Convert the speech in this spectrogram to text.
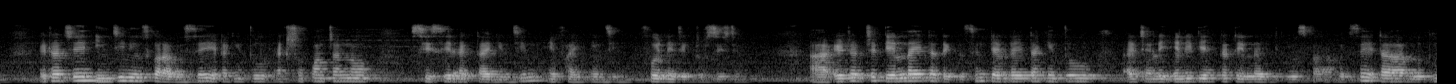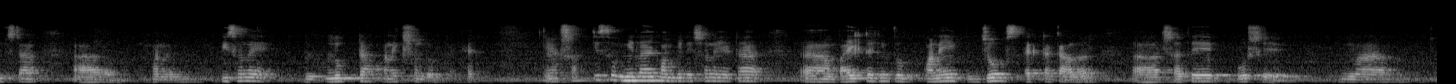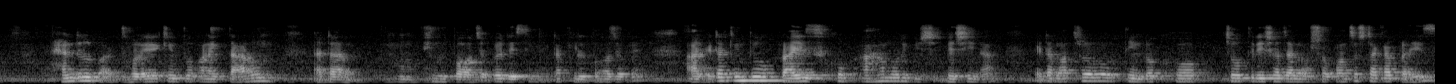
এটার যে ইঞ্জিন ইউজ করা হয়েছে, এটা কিন্তু একশো পঞ্চান্ন সিসির একটা engine FI engine fuel injector system আর এটার যে টেল লাইটটা দেখতেছেন টেল লাইটটা কিন্তু অ্যাকচুয়ালি এলইডি একটা টেল লাইট ইউজ করা হয়েছে। এটা লুকিংসটা মানে পিছনে লুকটা অনেক সুন্দর দেখায়। সব কিছু মিলায় কম্বিনেশনে এটা বাইকটা কিন্তু অনেক জোস একটা কালার আর সাথে বসে হ্যান্ডেল বার ধরে কিন্তু অনেক দারুণ একটা ফিল পাওয়া যাবে রেসিং একটা ফিল পাওয়া যাবে। আর এটা কিন্তু প্রাইস খুব আহামরি বেশি বেশি না, এটা মাত্র তিন লক্ষ চৌত্রিশ হাজার নশো পঞ্চাশ টাকা প্রাইস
